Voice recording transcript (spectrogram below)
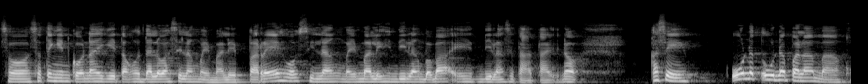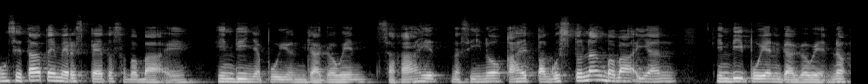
So sa tingin ko, nakikita ko dalawa silang may mali. Pareho silang may mali, hindi lang babae, hindi lang si tatay, no? Kasi, una't-una pa lamang, kung si tatay may respeto sa babae, hindi niya po yun gagawin sa kahit na sino, kahit pa gusto ng babae yan, hindi po yan gagawin. No?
